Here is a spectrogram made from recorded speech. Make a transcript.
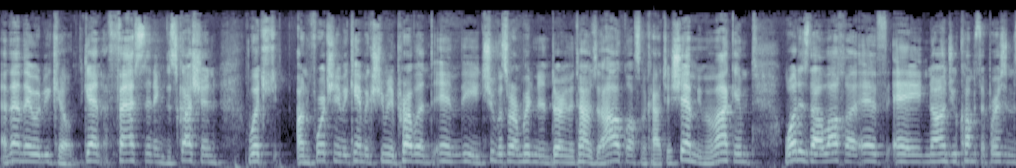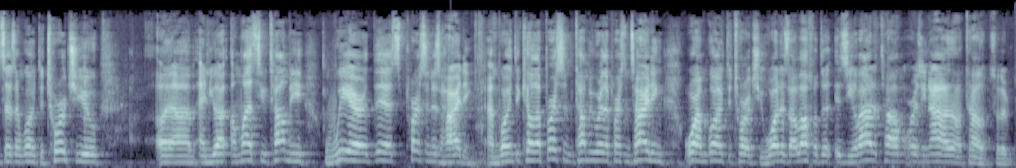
and then they would be killed. Again, fascinating discussion, which unfortunately became extremely prevalent in the Chuvas written during the times of the Holocaust. What is the halacha if if a non-Jew comes to a person and says, "I'm going to torture you," um, and you, unless you tell me where this person is hiding, I'm going to kill that person. Tell me where the person's hiding, or I'm going to torture you. What is Allah? Is he allowed to tell him, or is he not allowed to tell him? So the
